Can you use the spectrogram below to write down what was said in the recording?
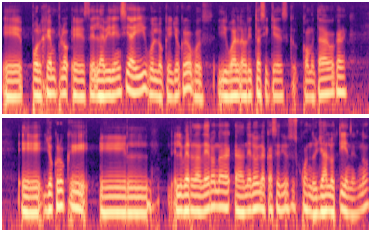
Eh, por ejemplo, este, la evidencia ahí, lo que yo creo, pues igual ahorita si quieres comentar algo, Karen, eh, yo creo que el, el verdadero anhelo de la casa de Dios es cuando ya lo tienes, ¿no?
